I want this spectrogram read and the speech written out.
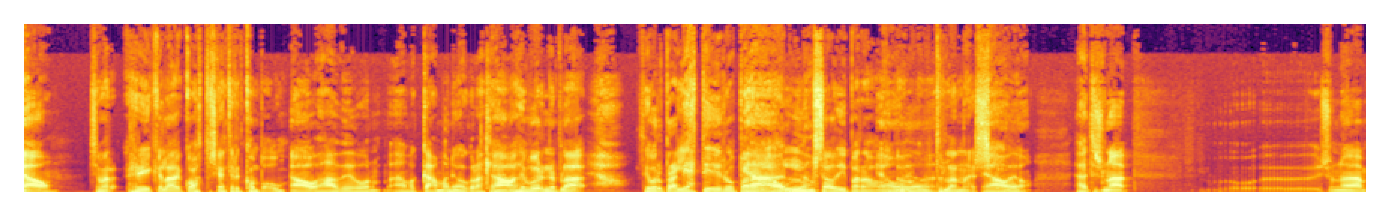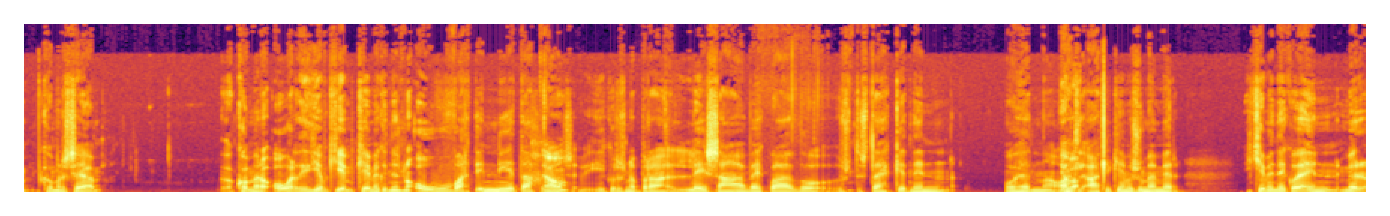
Já, og hérna sem var ríkilega gott og skemmtilegt kombo. Já, það, vorum, það var gaman í okkur allir. Já, þeir voru nefnilega þeir voru bara léttir og bara lúsaði bara og Já, það var útrúlega næs já, sko. já, þetta er svona svona, hvað maður að segja kom mér á óvart ég kem, kem einhvern veginn svona óvart inn í þetta Já. einhverju svona bara leysa af eitthvað og stekkinn inn og hérna, og allir, allir kemur svo með mér kemur inn eitthvað inn með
